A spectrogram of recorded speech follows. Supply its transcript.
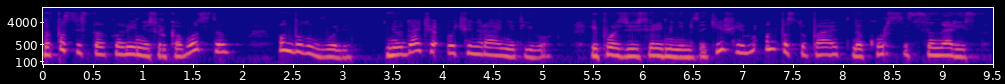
Но после столкновения с руководством он был уволен. Неудача очень ранит его, и, пользуясь временем затишьем, он поступает на курсы сценаристов.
